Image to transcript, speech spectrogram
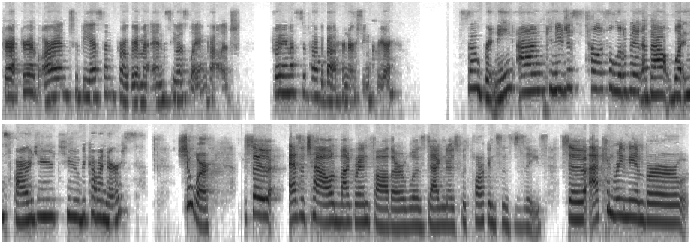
Director of RN to BSN program at NC Wesleyan College, joining us to talk about her nursing career. So, Brittany, um, can you just tell us a little bit about what inspired you to become a nurse? Sure. So, as a child, my grandfather was diagnosed with Parkinson's disease. So, I can remember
